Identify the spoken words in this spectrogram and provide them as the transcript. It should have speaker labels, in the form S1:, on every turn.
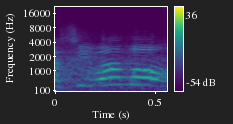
S1: así, vamos.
